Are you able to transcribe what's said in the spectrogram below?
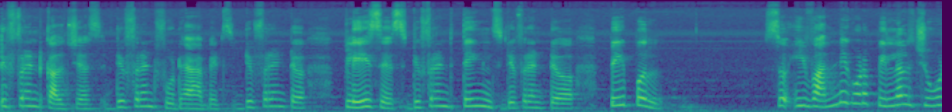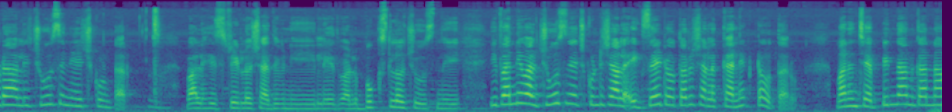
Different cultures different food habits different places different things different people so ఇవన్నీ కూడా పిల్లలు చూడాలి చూసి నేర్చుకుంటారు. వాళ్ళ హిస్టరీలో చదివినవి లేదు వాళ్ళ బుక్స్లో చూసినవి ఇవన్నీ వాళ్ళు చూసి నేర్చుకుంటే చాలా ఎగ్జైట్ అవుతారు చాలా కనెక్ట్ అవుతారు. మనం చెప్పిన దానికన్నా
